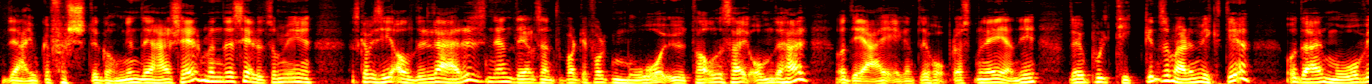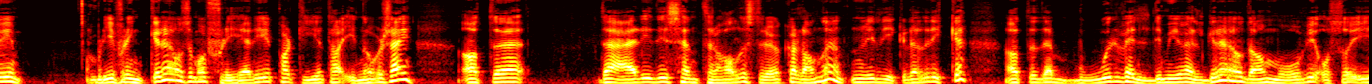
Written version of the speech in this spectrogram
Det er jo ikke første gangen det her skjer, men det ser ut som vi skal vi si, aldri lærer. En del Senterpartifolk må uttale seg om det her, og det er egentlig håpløst. Men jeg er enig det er jo politikken som er den viktige, og der må vi bli flinkere. Og så må flere i partiet ta inn over seg at uh, det er i de sentrale strøk av landet, enten vi liker det eller ikke, at det bor veldig mye velgere, og da må vi også i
